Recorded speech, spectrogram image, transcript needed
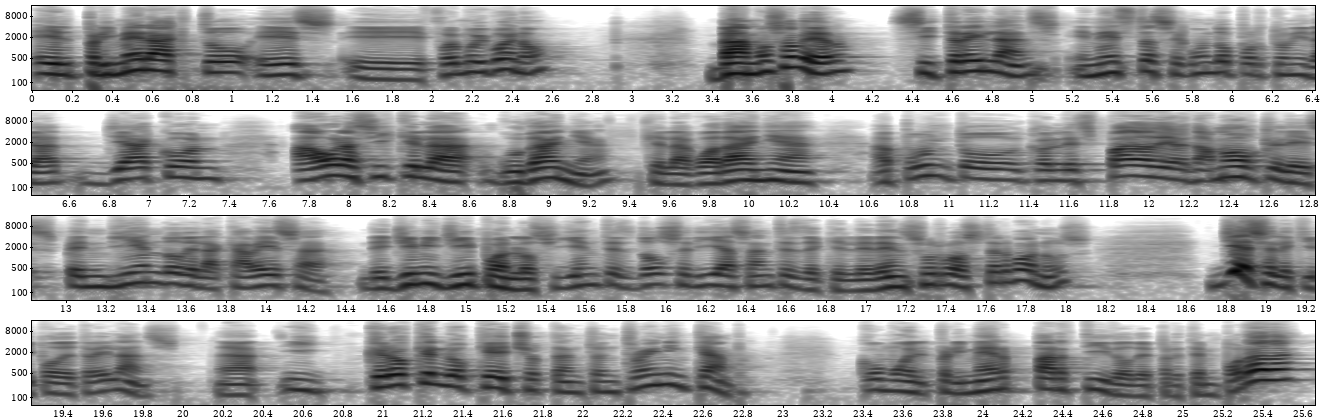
el primer acto es, eh, fue muy bueno. Vamos a ver si Trey Lance en esta segunda oportunidad, ya con ahora sí que la gudaña, que la guadaña a punto, con la espada de Damocles pendiendo de la cabeza de Jimmy G por los siguientes 12 días antes de que le den su roster bonus, ya es el equipo de Trey Lance. ¿ah? Y creo que lo que he hecho tanto en Training Camp como el primer partido de pretemporada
